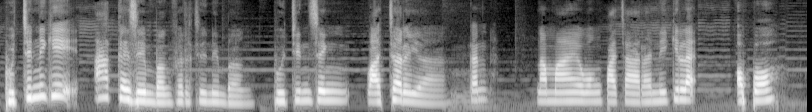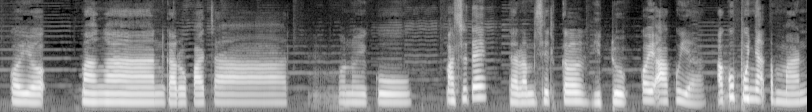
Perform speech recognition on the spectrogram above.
bucin iki akeh sih bang versi nih bang. Bucin sing wajar ya. Kan namanya wong pacaran iki lek apa? Koyo mangan karo pacar Mm-mm. ngono iku maksudnya dalam circle hidup koyo aku ya aku punya teman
